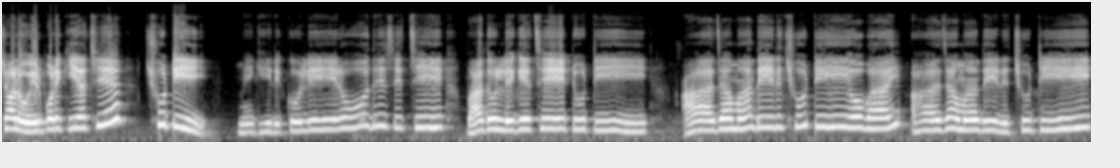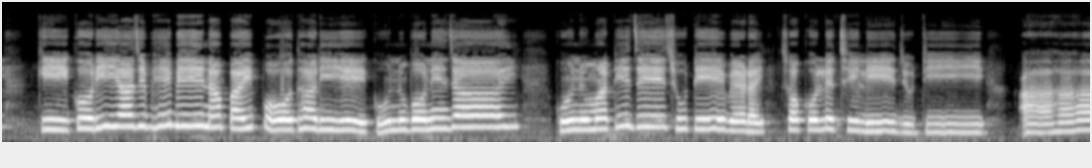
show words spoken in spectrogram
চলো, এরপরে কি আছে? ছুটি। মেঘের কোলে রোদ এসেছে, বাদল লেগেছে টুটি। আজ আমাদের ছুটি, ও ভাই, আজ আমাদের ছুটি। কি করি আজ ভেবে না পাই পথ হারিয়ে কোন বনে যাই, কোন মাঠে যে ছুটে বেড়াই সকল ছেলে জুটি। আহা হা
